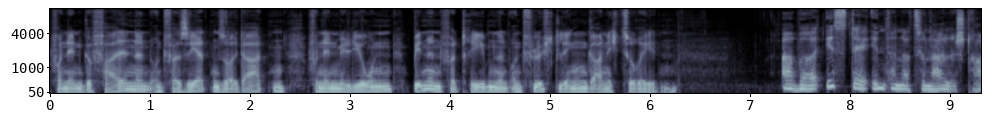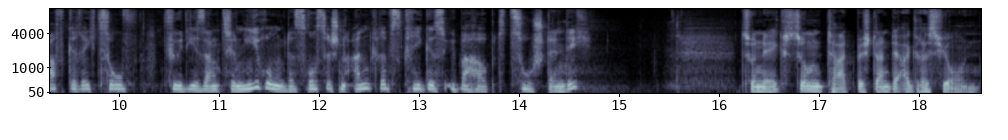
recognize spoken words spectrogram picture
von den gefallenen und versehrten Soldaten, von den Millionen Binnenvertriebenen und Flüchtlingen gar nicht zu reden. Aber ist der Internationale Strafgerichtshof für die Sanktionierung des russischen Angriffskrieges überhaupt zuständig? Zunächst zum Tatbestand der Aggression.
